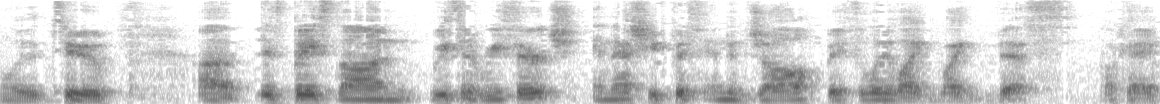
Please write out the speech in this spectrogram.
only the two, uh, is based on recent research and actually fits in the jaw basically like like this. Okay,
